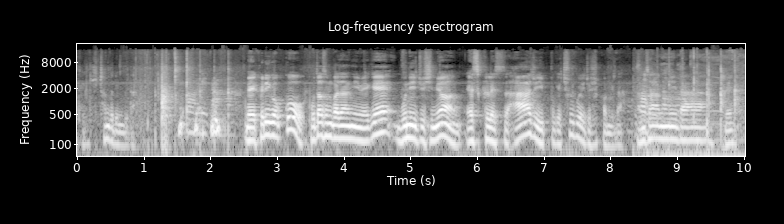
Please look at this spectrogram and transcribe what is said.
되게 추천드립니다. 감사합니다. 네, 그리고 꼭 보다솜 과장님에게 문의 주시면 S클래스 아주 이쁘게 출고해 주실 겁니다. 감사합니다. 감사합니다. 네.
